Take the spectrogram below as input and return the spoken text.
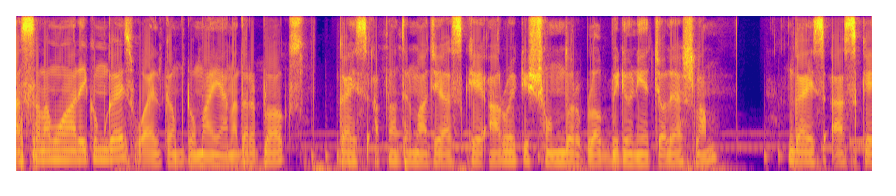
আসসালামু আলাইকুম guys welcome to my another blogs guys আপনাদের মাঝে আজকে আরও একটি সুন্দর ব্লগ ভিডিও নিয়ে চলে আসলাম। গাইস আজকে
